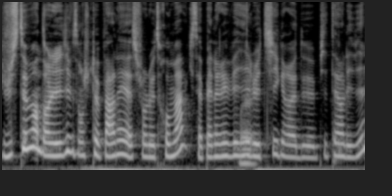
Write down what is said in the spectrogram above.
Justement, dans le livre dont je te parlais sur le trauma, qui s'appelle Réveiller Ouais. le tigre de Peter Levin,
